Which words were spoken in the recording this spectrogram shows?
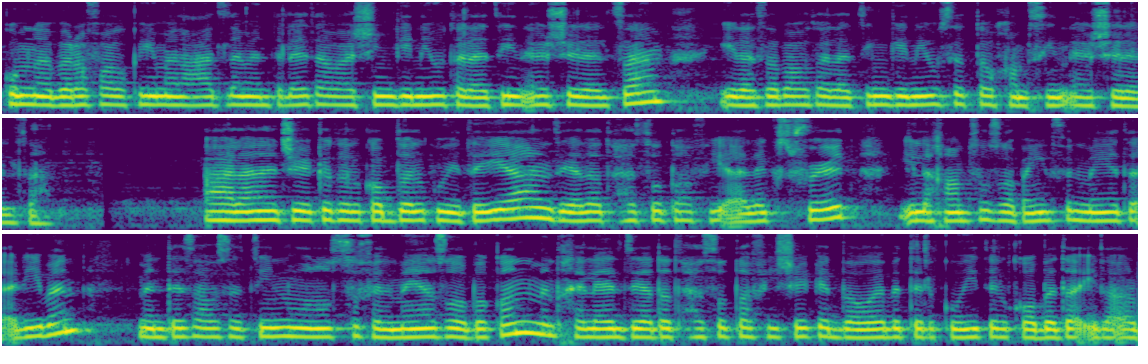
قمنا برفع القيمة العادلة من 23 جنيه و30 قرش للسهم إلى 37 جنيه و56 قرش للسهم. أعلنت شركة القبضة الكويتية عن زيادة حصتها في أليكس فريد إلى 75% تقريبا من 69.5% سابقا من خلال زيادة حصتها في شركة بوابة الكويت القابضة إلى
